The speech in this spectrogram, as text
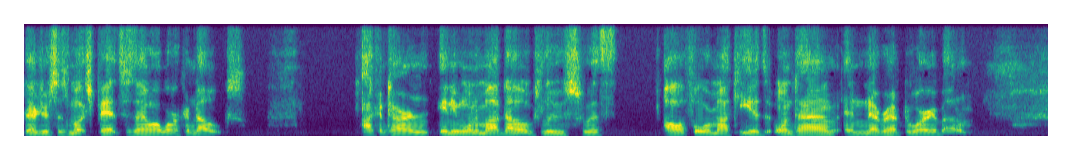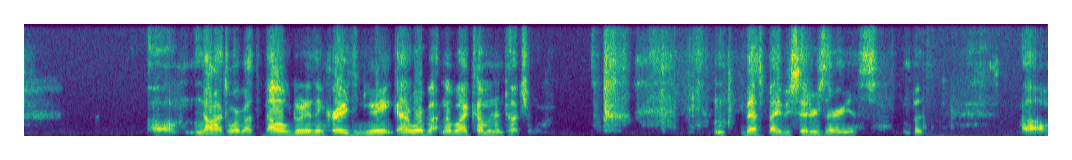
they're just as much pets as they are working dogs. I can turn any one of my dogs loose with all four of my kids at one time and never have to worry about them. Uh, not have to worry about the dog doing anything crazy, and you ain't got to worry about nobody coming and touching them. Best babysitters there is. But uh,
